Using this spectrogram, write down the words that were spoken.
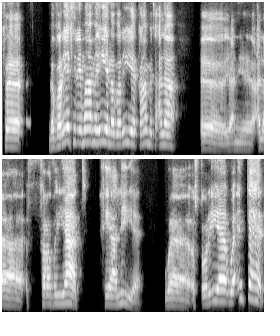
فنظرية الإمامة هي نظرية قامت على آه، يعني على فرضيات خيالية وأسطورية وانتهت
